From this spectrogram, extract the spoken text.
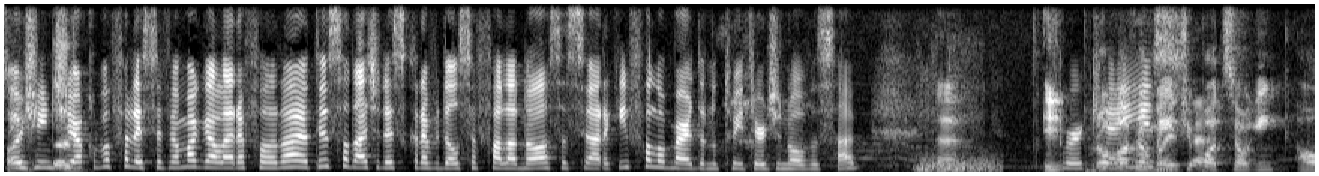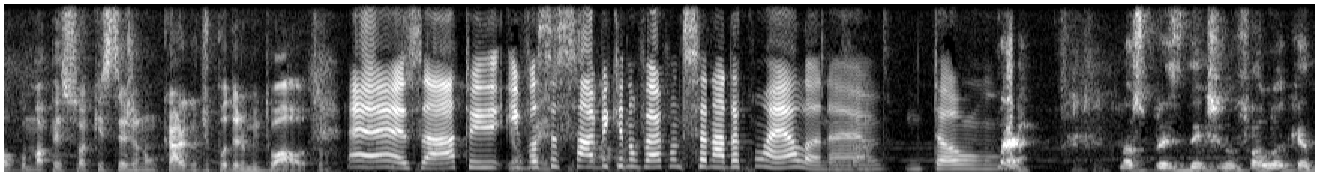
Hoje em dia, como eu falei, você vê uma galera falando, ah, eu tenho saudade da escravidão, você fala, nossa senhora, quem falou merda no Twitter de novo, sabe? É. E Porque provavelmente isso- pode ser alguém, alguma pessoa que esteja num cargo de poder muito alto. É, exato. E, é e você sabe bizarro, que não vai acontecer nada com ela, né? Exato. Então, Ué, nosso presidente não falou que a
